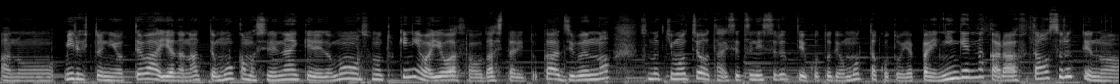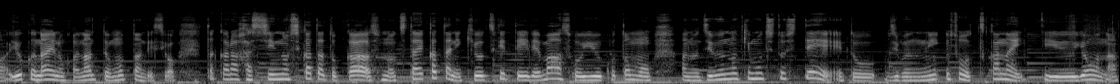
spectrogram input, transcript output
あの見る人によっては嫌だなって思うかもしれないけれどもその時には弱さを出したりとか自分のその気持ちを大切にするっていうことで思ったことをやっぱり人間だから蓋をするっていうのは良くないのかなって思ったんですよ。だから発信の仕方とかその伝え方に気をつけていればそういうこともあの自分の気持ちとして、えっと、自分に嘘をつかないっていうような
